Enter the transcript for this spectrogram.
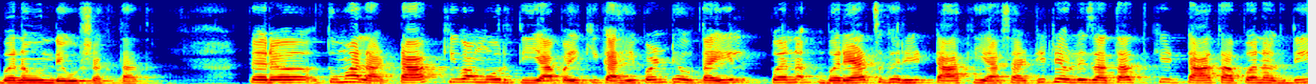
बनवून देऊ शकतात. तर तुम्हाला टाक किंवा मूर्ती यापैकी काही पण ठेवता येईल पण बऱ्याच घरी टाक यासाठी ठेवले जातात की टाक आपण अगदी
